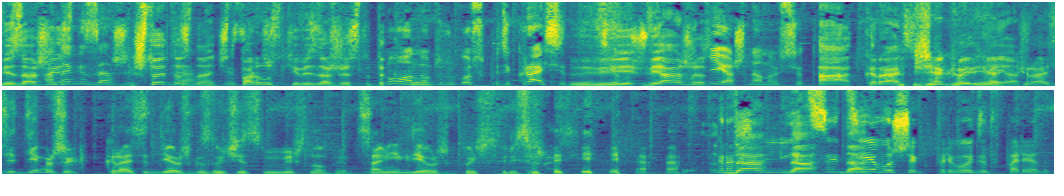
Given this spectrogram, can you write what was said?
Визажист? Она визажист, Что это да, значит? визажист. По-русски визажист это Ну, кто? оно, господи, красит Ви- девушек, вяжет? Макияж наносит. А, красит. Я говорю, Макияж красит девушек, красит девушек звучит смешно. Прям. Самих девушек хочется переспросить. Да, да, да. девушек приводит в порядок.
